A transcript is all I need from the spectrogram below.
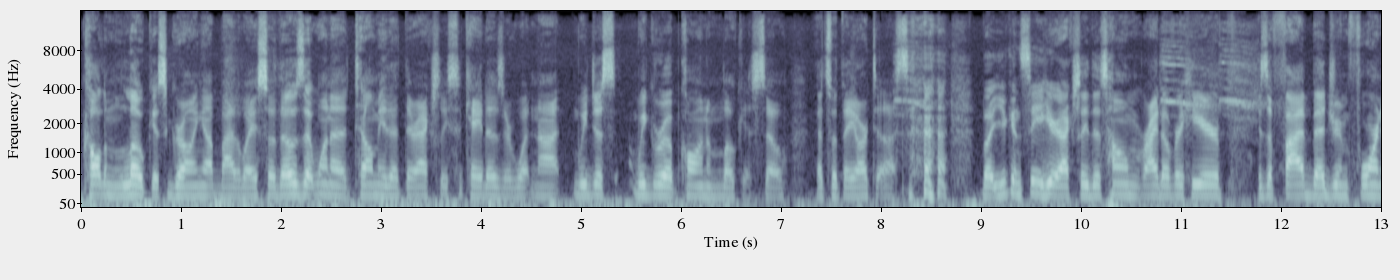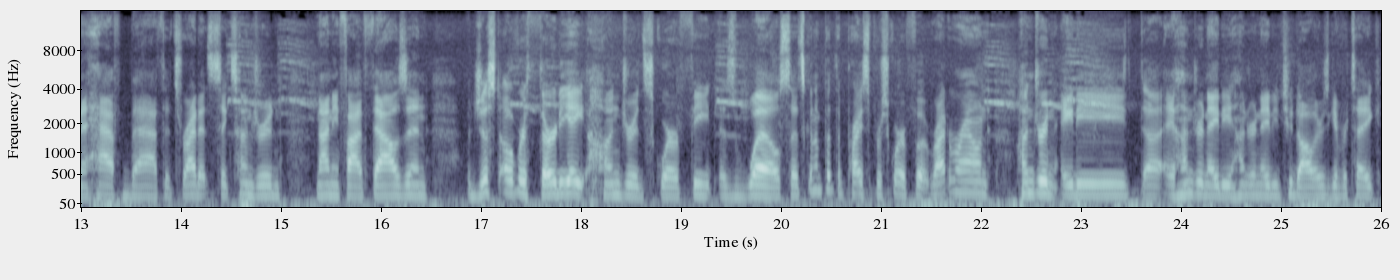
called them locusts growing up, by the way. So those that want to tell me that they're actually cicadas or whatnot, we just, we grew up calling them locusts. So that's what they are to us. but you can see here, actually this home right over here is a five bedroom, four and a half bath. It's right at 695,000 just over 3,800 square feet as well. So it's going to put the price per square foot right around 180, uh, 180, 182 dollars, give or take.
